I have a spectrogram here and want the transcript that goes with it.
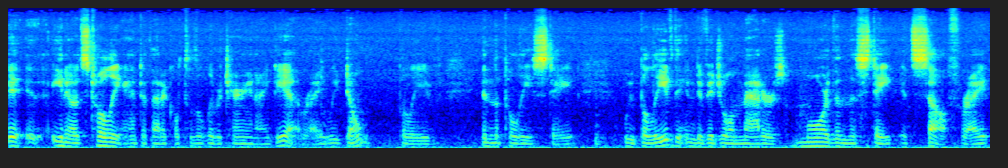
it, it, you know, it's totally antithetical to the libertarian idea, right? We don't believe in the police state. We believe the individual matters more than the state itself, right?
